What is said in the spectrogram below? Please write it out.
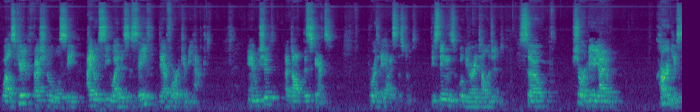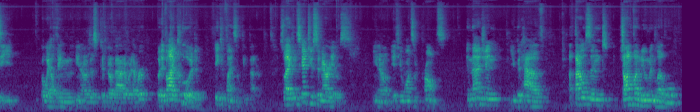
While a security professional will see, I don't see why this is safe, therefore it can be hacked. And we should adopt this stance towards AI systems. These things will be very intelligent. So sure, maybe I don't currently see a way how thing, you know, this could go bad or whatever, but if I could, it could find something better. So I can sketch you scenarios, you know, if you want some prompts. Imagine you could have a thousand John von Neumann level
